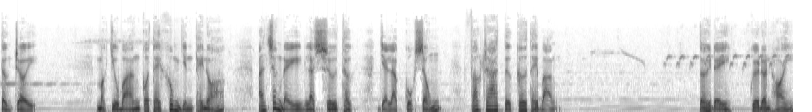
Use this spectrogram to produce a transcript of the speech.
tầng trời. Mặc dù bạn có thể không nhìn thấy nó, ánh sáng này là sự thật và là cuộc sống phát ra từ cơ thể bạn. Tới đây, Queldon hỏi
